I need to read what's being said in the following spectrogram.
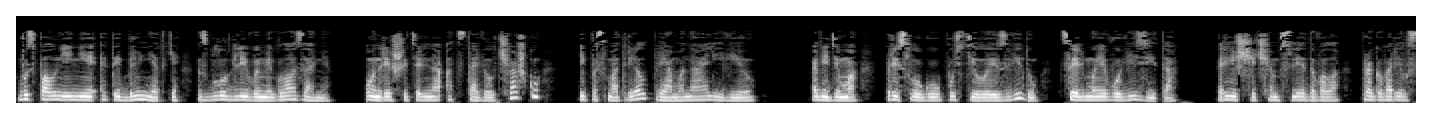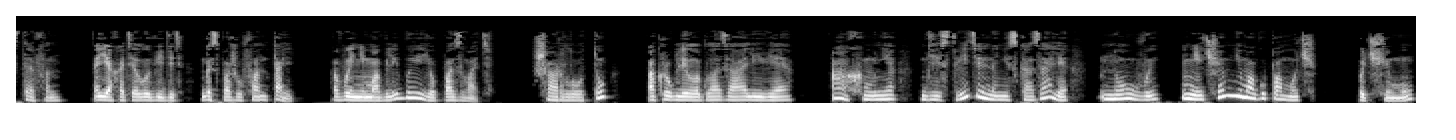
в исполнении этой брюнетки с блудливыми глазами. Он решительно отставил чашку и посмотрел прямо на Оливию. Видимо, прислуга упустила из виду цель моего визита. Резче, чем следовало, проговорил Стефан. Я хотел увидеть госпожу Фонталь. Вы не могли бы ее позвать? Шарлотту? Округлила глаза Оливия. Ах, мне действительно не сказали, но, увы, Ничем не могу помочь. Почему?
